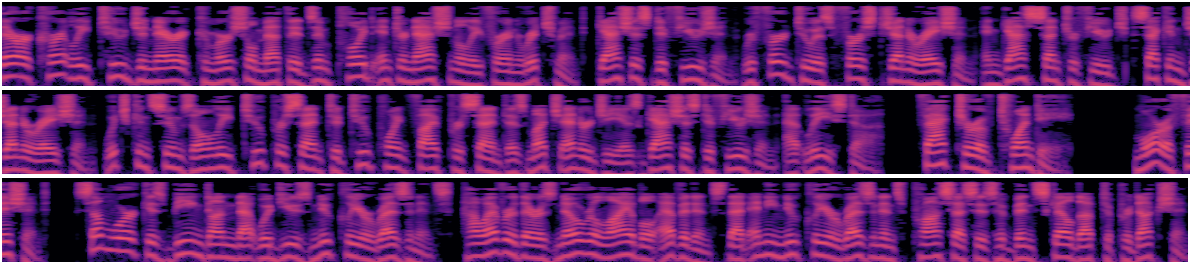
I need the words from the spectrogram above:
There are currently two generic commercial methods employed internationally for enrichment, gaseous diffusion referred to as first generation and gas centrifuge second generation, which consumes only 2% to 2.5% as much energy as gaseous diffusion at least a factor of 20 more efficient. Some work is being done that would use nuclear resonance, however there is no reliable evidence that any nuclear resonance processes have been scaled up to production.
